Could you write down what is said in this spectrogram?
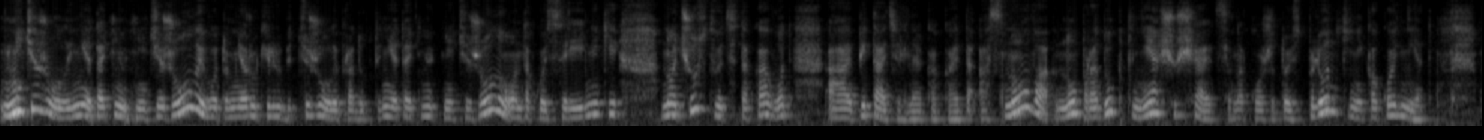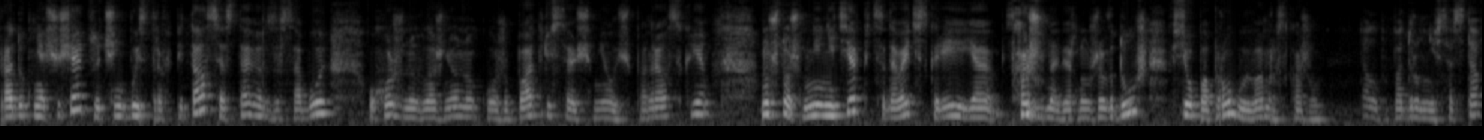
не тяжелый, нет, отнюдь не тяжелый. Вот у меня руки любят тяжелые продукты. Нет, отнюдь не тяжелый, он такой средненький, но чувствуется такая вот а, питательная какая-то основа, но продукт не ощущается на коже, то есть пленки никакой нет. Продукт не ощущается, очень быстро впитался, оставив за собой ухоженную увлажненную кожу. Потрясающе, мне очень понравился крем. Ну что ж, мне не терпится, давайте скорее я схожу, наверное, уже в душ, все попробую и вам расскажу. Дала поподробнее состав.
